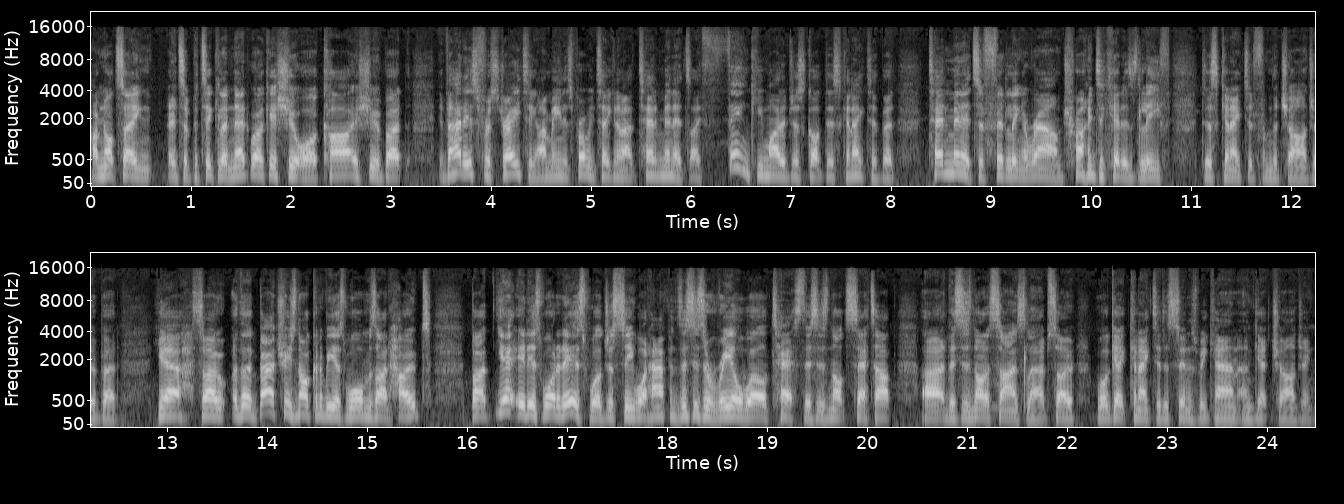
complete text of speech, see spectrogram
I'm not saying it's a particular network issue or a car issue, but that is frustrating. I mean, it's probably taken about 10 minutes. I think he might have just got disconnected, but 10 minutes of fiddling around trying to get his Leaf disconnected from the charger. But yeah, so the battery's not going to be as warm as I'd hoped, but yeah, it is what it is. We'll just see what happens. This is a real world test. This is not set up. Uh, this is not a science lab. So we'll get connected as soon as we can and get charging.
